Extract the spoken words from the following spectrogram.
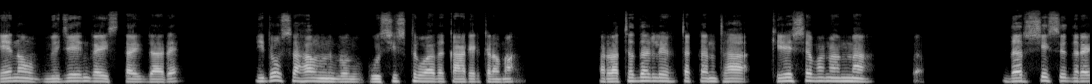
ಏನೋ ವಿಜಯಂಗೈಸ್ತಾ ಇದ್ದಾರೆ. ಇದು ಸಹ ಒಂದು ವಿಶಿಷ್ಟವಾದ ಕಾರ್ಯಕ್ರಮ. ರಥದಲ್ಲಿರ್ತಕ್ಕಂತಹ ಕೇಶವನನ್ನ ದರ್ಶಿಸಿದ್ರೆ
